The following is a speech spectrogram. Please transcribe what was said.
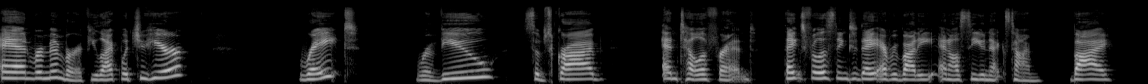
And remember, if you like what you hear, rate, review, subscribe, and tell a friend. Thanks for listening today, everybody, and I'll see you next time. Bye.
